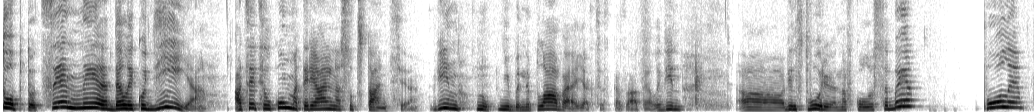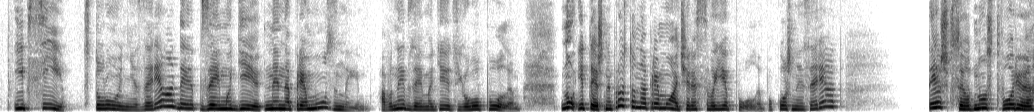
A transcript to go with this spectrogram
Тобто це не далекодія, а це цілком матеріальна субстанція. Він, ну, ніби не плаває, як це сказати, але він, а, він створює навколо себе поле, і всі сторонні заряди взаємодіють не напряму з ним, а вони взаємодіють з його полем. Ну і теж не просто напряму, а через своє поле, бо кожний заряд теж все одно створює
